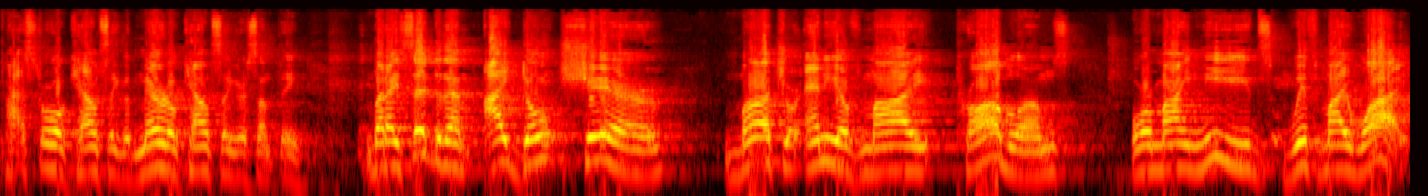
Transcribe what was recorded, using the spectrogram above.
pastoral counseling, but marital counseling or something. But I said to them, I don't share much or any of my problems or my needs with my wife.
